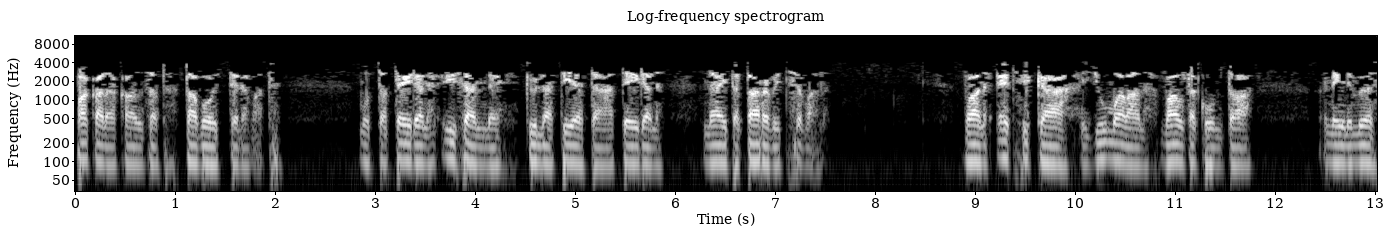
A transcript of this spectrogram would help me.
pakanakansat tavoittelevat. Mutta teidän isänne kyllä tietää teidän näitä tarvitsevan. Vaan etsikää Jumalan valtakuntaa, niin myös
